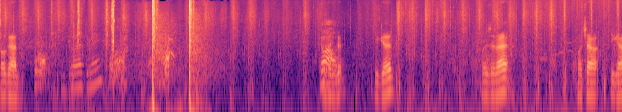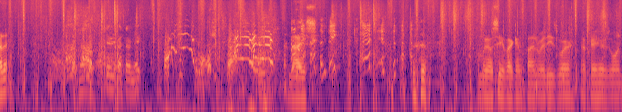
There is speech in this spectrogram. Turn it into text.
oh God! You coming after me? Come on. You good? Where's it at? Watch out! You got it. No, shoot it right there, Nick. Nice. I'm gonna go see if I can find where these were. Okay, here's one.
